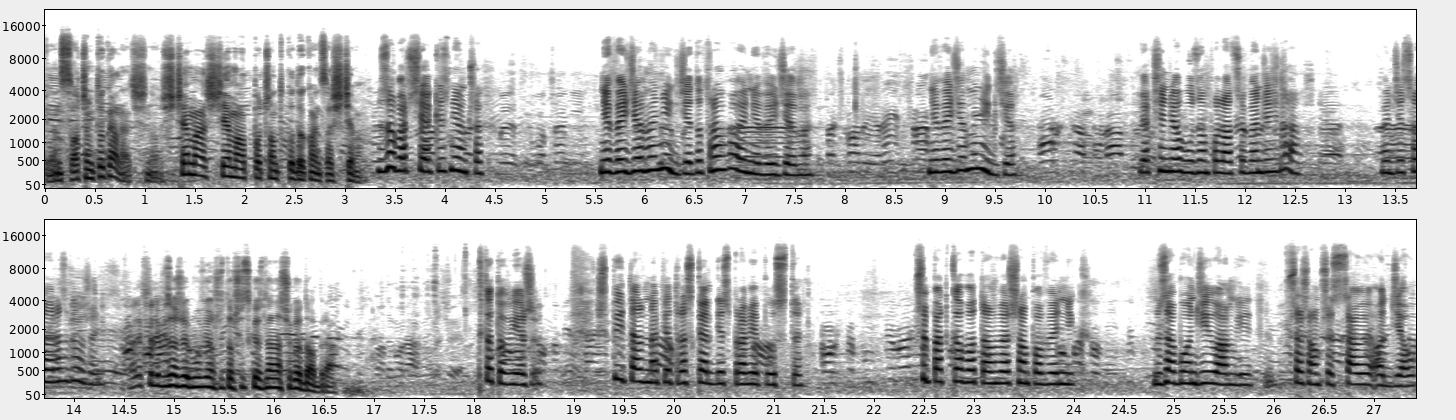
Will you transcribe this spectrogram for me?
Więc o czym tu gadać? No, ściema, ściema od początku do końca ściema. Zobaczcie, jak jest w Niemczech. Nie wejdziemy nigdzie, do tramwaju nie wejdziemy. Nie wejdziemy nigdzie. Jak się nie obudzą Polacy, będzie źle. Będzie coraz gorzej. Ale w telewizorze mówią, że to wszystko jest dla naszego dobra. Kto to wierzy? Szpital na Piotra Skargi jest prawie pusty. Przypadkowo tam weszłam po wynik. Zabłądziłam i przeszłam przez cały oddział,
